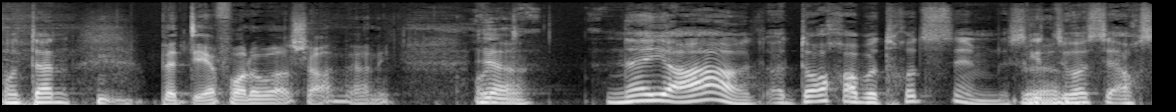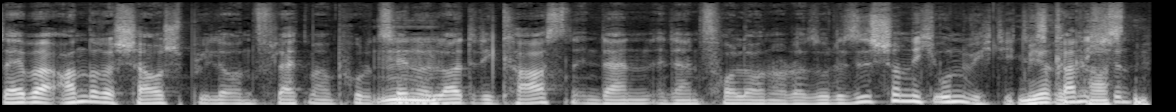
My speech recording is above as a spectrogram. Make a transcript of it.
Und dann, Bei der Follower-Schaden, ja nicht. Ja. naja, doch, aber trotzdem. Geht, Ja. Du hast ja auch selber andere Schauspieler und vielleicht mal einen Produzenten Mhm. oder Leute, die casten in deinen, in deinen Followern oder so. Das ist schon nicht unwichtig. Das Mehrere kann ich schon,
